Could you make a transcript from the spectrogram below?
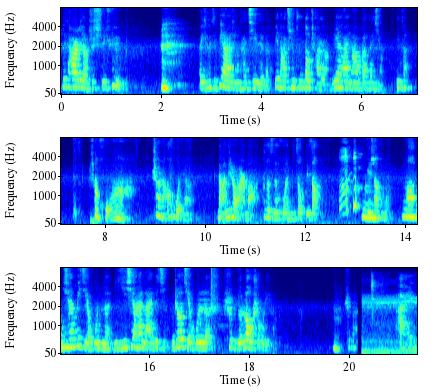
对他而讲是失去。哎呀，这别唉声叹气的了，别拿青春倒插秧，恋爱拿我干饭香。订饭，上火啊！上啥火呀？男的这玩意儿吧，嘚瑟欢的走的早，别上火啊！你现在没结婚呢，你一切还来得及。你这要结婚了，是不是就落手里了？嗯，是吧？哎，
